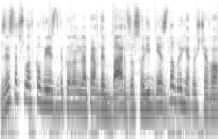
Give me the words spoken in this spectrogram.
Zestaw słuchawkowy jest wykonany naprawdę bardzo solidnie, z dobrych jakościowo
